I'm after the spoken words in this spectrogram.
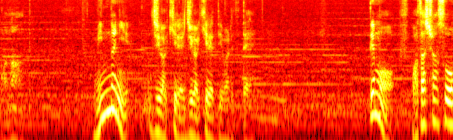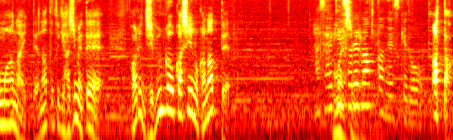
かな?」って。みんなに字が綺麗字が綺麗って言われててでも私はそう思わないってなった時初めてあれ自分がおかしいのかなって。あ最近それがあったんですけど。あった。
